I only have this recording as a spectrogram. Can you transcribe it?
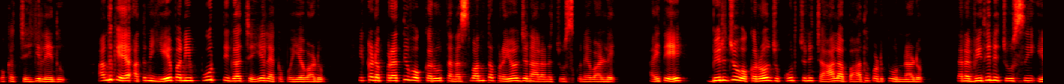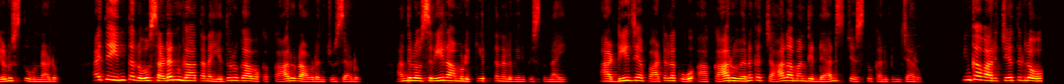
ఒక చెయ్యి లేదు. అందుకే అతను ఏ పని పూర్తిగా చెయ్యలేకపోయేవాడు. ఇక్కడ ప్రతి ఒక్కరూ తన స్వంత ప్రయోజనాలను చూసుకునేవాళ్ళే. అయితే బిర్జు ఒకరోజు కూర్చుని చాలా బాధపడుతూ ఉన్నాడు. తన విధిని చూసి ఏడుస్తూ ఉన్నాడు. అయితే ఇంతలో సడన్గా తన ఎదురుగా ఒక కారు రావడం చూశాడు. అందులో శ్రీరాముడి కీర్తనలు వినిపిస్తున్నాయి. ఆ డీజే పాటలకు ఆ కారు వెనక చాలామంది డ్యాన్స్ చేస్తూ కనిపించారు. ఇంకా వారి చేతుల్లో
